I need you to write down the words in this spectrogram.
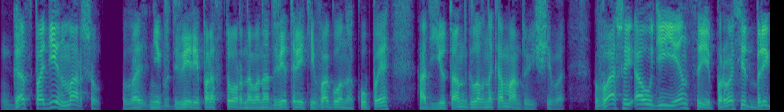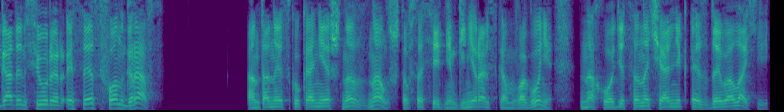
«Господин маршал!» — возник в двери просторного на две трети вагона купе адъютант главнокомандующего. «Вашей аудиенции просит бригаденфюрер СС фон Графс». Антонеску, конечно, знал, что в соседнем генеральском вагоне находится начальник СД Валахии,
